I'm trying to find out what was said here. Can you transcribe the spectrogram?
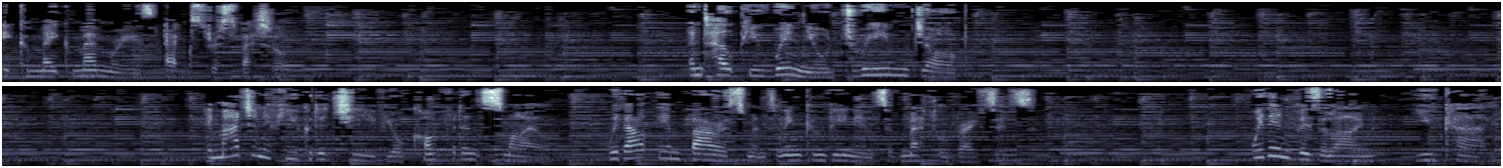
It can make memories extra special. And help you win your dream job. Imagine if you could achieve your confident smile without the embarrassment and inconvenience of metal braces. With Invisalign, you can.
